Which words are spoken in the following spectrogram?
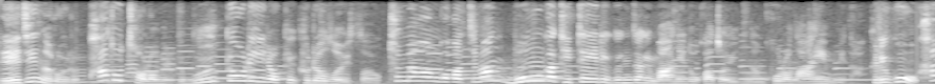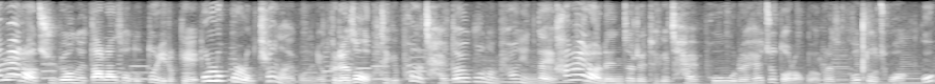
레진으로 이렇게 파도처럼 이렇게 물결이 이렇게 그려져 있어요. 투명한 것 같지만 뭔가 디테일이 굉장히 많이 녹아져 있는 그런 아이입니다. 그리고 카메라 주변을 따라서도 또 이렇게 볼록볼록 튀어나왔거든요. 그래서 되게 폰을 잘 떨구는 편인데 카메라 렌즈를 되게 잘 보호를 해주더라고요. 그래서 그것도 좋았고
